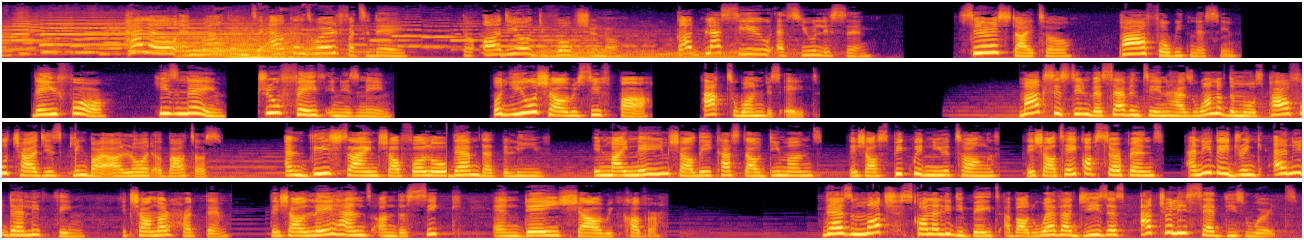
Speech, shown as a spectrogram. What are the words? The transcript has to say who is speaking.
Speaker 1: Hello and welcome to Elkan's Word for today, the audio devotional. God bless you as you listen.
Speaker 2: Series title Power for Witnessing. Day 4 His name, true faith in His name. But you shall receive power. Acts 1 verse 8. Mark 16 verse 17 has one of the most powerful charges given by our Lord about us. And these signs shall follow them that believe. In my name shall they cast out demons, they shall speak with new tongues, they shall take up serpents, and if they drink any deadly thing, it shall not hurt them. They shall lay hands on the sick, and they shall recover. There's much scholarly debate about whether Jesus actually said these words,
